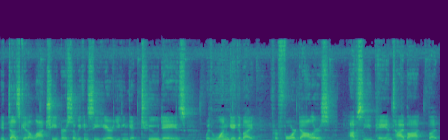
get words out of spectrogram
it does get a lot cheaper. So we can see here, you can get two days with one gigabyte for $4. Obviously you pay in Thai baht, but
